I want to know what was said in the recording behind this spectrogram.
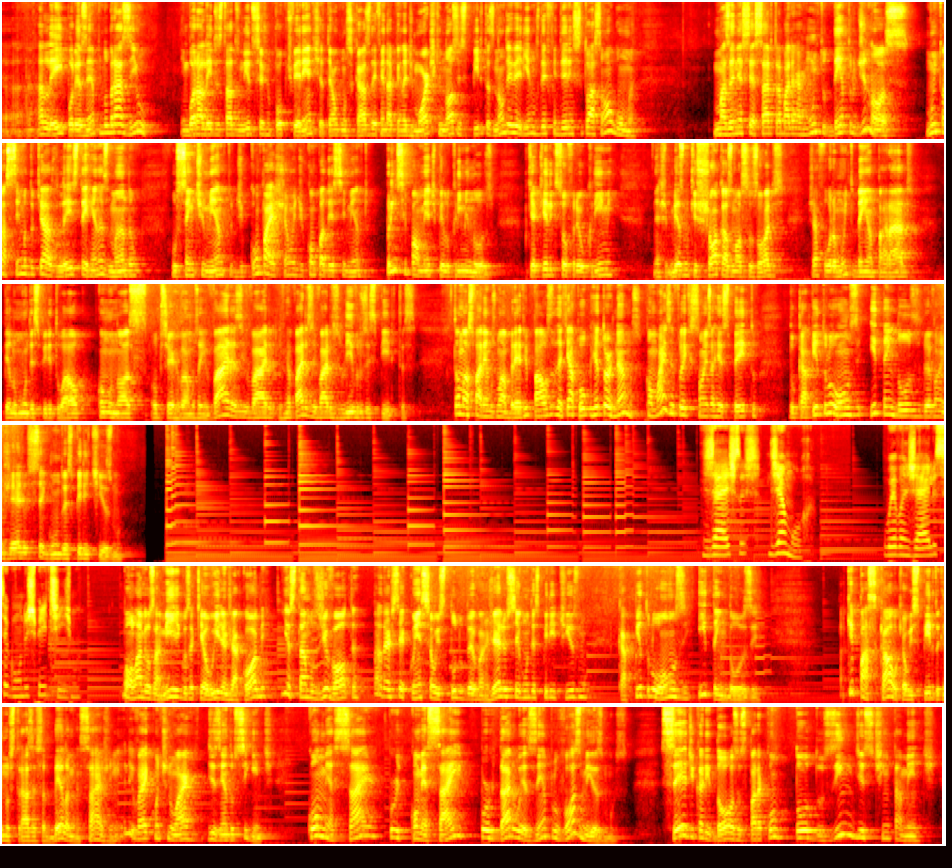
a lei, por exemplo, no Brasil. Embora a lei dos Estados Unidos seja um pouco diferente, até alguns casos defende a pena de morte, que nós espíritas não deveríamos defender em situação alguma. Mas é necessário trabalhar muito dentro de nós muito acima do que as leis terrenas mandam, o sentimento de compaixão e de compadecimento, principalmente pelo criminoso, porque aquele que sofreu o crime, né, mesmo que choca aos nossos olhos, já fora muito bem amparado pelo mundo espiritual, como nós observamos em várias e vários, vários e vários livros espíritas. Então nós faremos uma breve pausa e daqui a pouco retornamos com mais reflexões a respeito do capítulo 11, item 12 do Evangelho segundo o Espiritismo. Gestos de amor. O Evangelho segundo o Espiritismo. Bom, lá meus amigos, aqui é o William Jacob e estamos de volta para dar sequência ao estudo do Evangelho segundo o Espiritismo, capítulo 11, item 12. Aqui Pascal, que é o espírito que nos traz essa bela mensagem, ele vai continuar dizendo o seguinte: Começai por começai por dar o exemplo vós mesmos. Sede caridosos para com todos indistintamente.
